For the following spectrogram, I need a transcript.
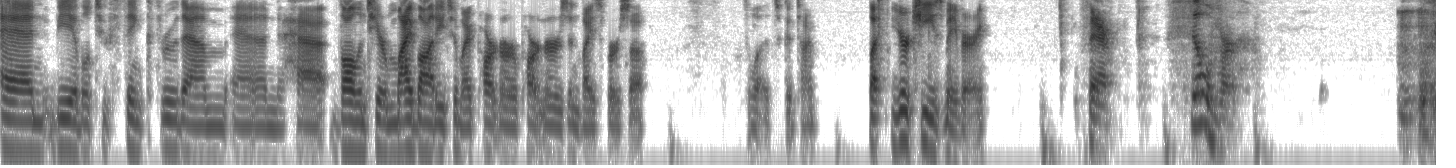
and be able to think through them and have volunteer my body to my partner or partners and vice versa. So it's a good time. But your cheese may vary. Fair. Silver. Hmm.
